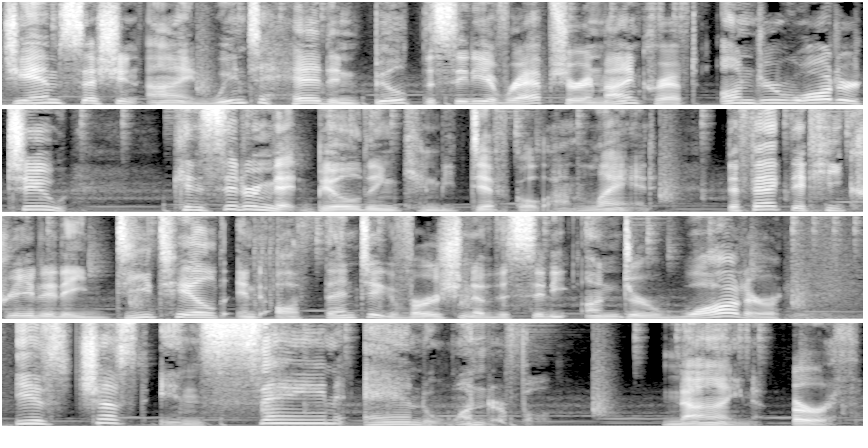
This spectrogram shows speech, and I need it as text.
Jam Session Ein went ahead and built the city of Rapture in Minecraft underwater too. Considering that building can be difficult on land, the fact that he created a detailed and authentic version of the city underwater is just insane and wonderful. 9. Earth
